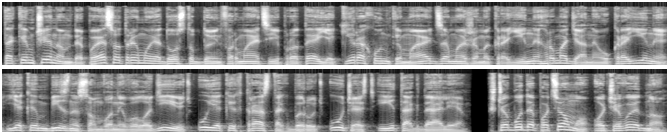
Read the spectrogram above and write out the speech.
Таким чином, ДПС отримує доступ до інформації про те, які рахунки мають за межами країни громадяни України, яким бізнесом вони володіють, у яких трастах беруть участь і так далі. Що буде по цьому, очевидно,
